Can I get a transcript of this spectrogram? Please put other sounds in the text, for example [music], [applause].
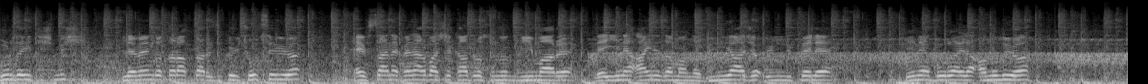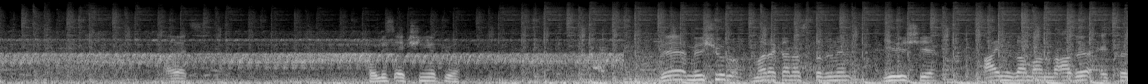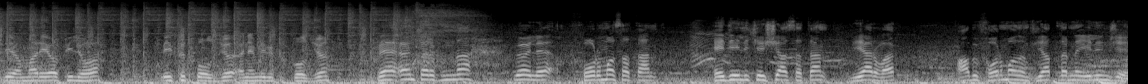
burada yetişmiş. Flamengo taraftar Zico'yu çok seviyor. Efsane Fenerbahçe kadrosunun mimarı ve yine aynı zamanda dünyaca ünlü Pele yine burayla anılıyor. Evet. Polis action yapıyor. Ve meşhur Maracanã stadının girişi aynı zamanda adı Estadio Mario Filho bir futbolcu, önemli bir futbolcu. Ve ön tarafında böyle forma satan, hediyelik eşya satan bir yer var. Abi formanın fiyatlarına gelince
